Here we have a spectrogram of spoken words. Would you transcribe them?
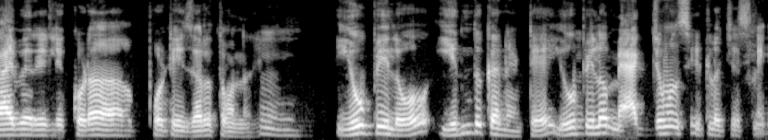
రాయ్బరేలీకి కూడా పోటీ జరుగుతున్నది. యూపీలో ఎందుకనంటే యూపీలో మాక్సిమం సీట్లు వచ్చేసినాయి.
